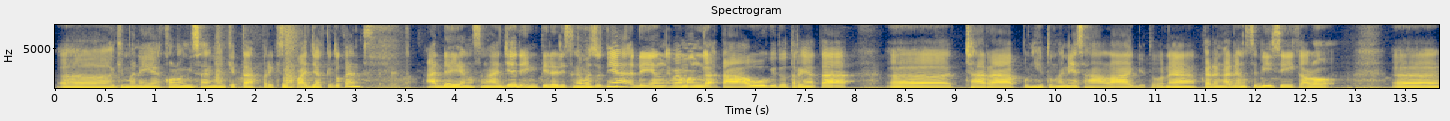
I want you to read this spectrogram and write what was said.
eh, gimana ya? Kalau misalnya kita periksa pajak itu kan ada yang sengaja, ada yang tidak disengaja. Maksudnya ada yang memang nggak tahu gitu. Ternyata eh, cara penghitungannya salah gitu. Nah kadang-kadang sedih sih kalau eh,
